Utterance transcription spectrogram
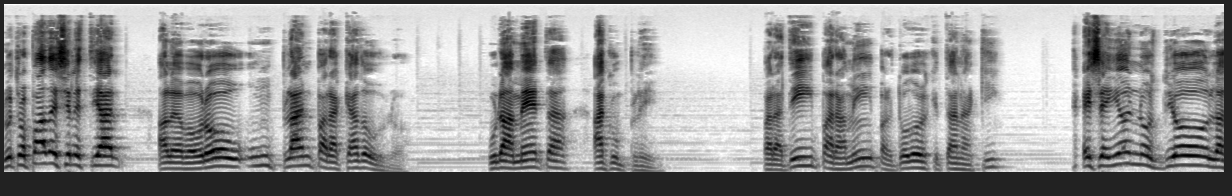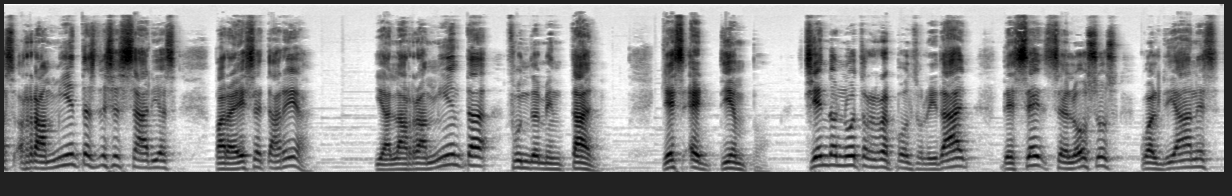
Nuestro Padre Celestial elaboró un plan para cada uno, una meta a cumplir. Para ti, para mí, para todos los que están aquí. El Señor nos dio las herramientas necesarias para esa tarea y a la herramienta fundamental, que es el tiempo, siendo nuestra responsabilidad de ser celosos guardianes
